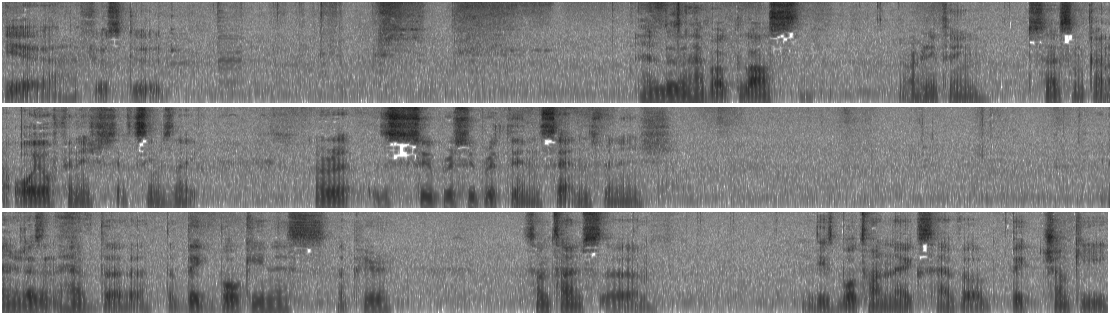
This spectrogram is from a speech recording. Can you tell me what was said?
Yeah, it feels good. And it doesn't have a gloss or anything. It just has some kind of oil finish, it seems like. or a super super thin satin finish and it doesn't have the the big bulkiness up here. Sometimes um, these bolt-on necks have a big chunky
